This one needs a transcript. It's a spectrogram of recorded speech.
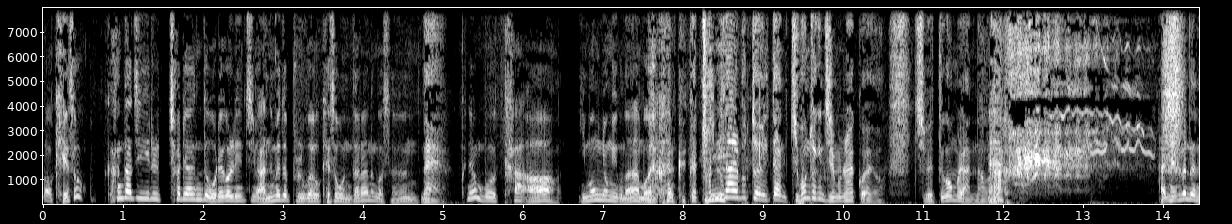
어, 계속 한 가지 일을 처리하는데 오래 걸리지 않음에도 불구하고 계속 온다라는 것은 네. 그냥 뭐 다 아, 이몽룡이구나 뭐 약간 그 그러니까 첫날부터 일단 기본적인 질문을 할 거예요. 집에 뜨거운 물이 안 나오나? 아니면은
